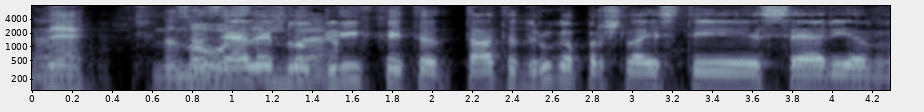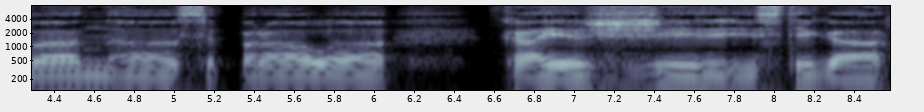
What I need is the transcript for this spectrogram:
Ne. Na novo. Zdaj je bilo glih, kaj ta, ta, ta druga prišla iz te serije ven, uh, se pravi, uh, kaj je že iz tega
